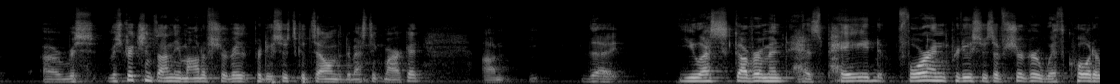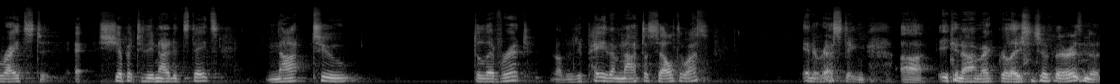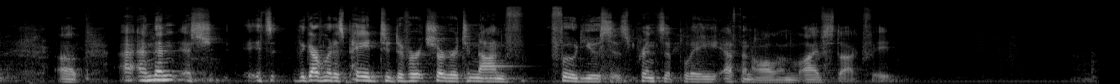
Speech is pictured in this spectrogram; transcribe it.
uh, res restrictions on the amount of sugar that producers could sell in the domestic market. Um, the U.S. government has paid foreign producers of sugar with quota rights to uh, ship it to the United States, not to deliver it. In other words, you pay them not to sell to us. Interesting uh, economic relationship there, isn't it? Uh, and then the government is paid to divert sugar to non food uses, principally ethanol and livestock feed.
